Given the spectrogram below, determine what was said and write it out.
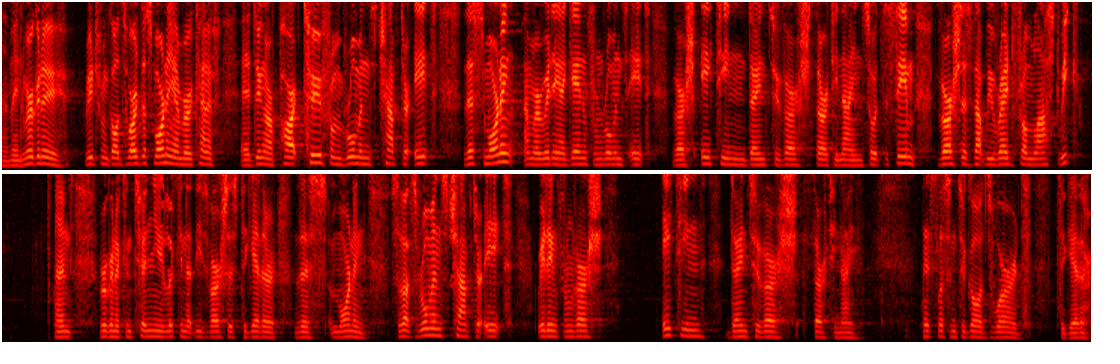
Amen. We're going to read from God's Word this morning, and we're kind of uh, doing our part two from Romans chapter 8 this morning, and we're reading again from Romans 8, verse 18 down to verse 39. So it's the same verses that we read from last week, and we're going to continue looking at these verses together this morning. So that's Romans chapter 8, reading from verse 18 down to verse 39. Let's listen to God's Word together.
